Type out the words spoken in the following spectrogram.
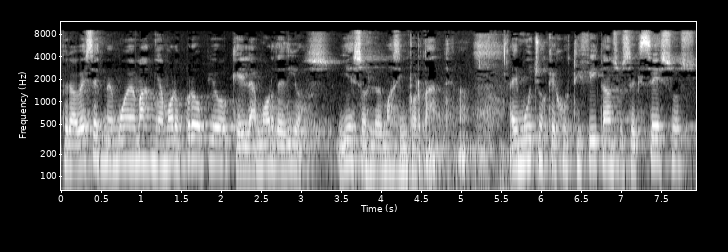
Pero a veces me mueve más mi amor propio que el amor de Dios, y eso es lo más importante. Hay muchos que justifican sus excesos,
